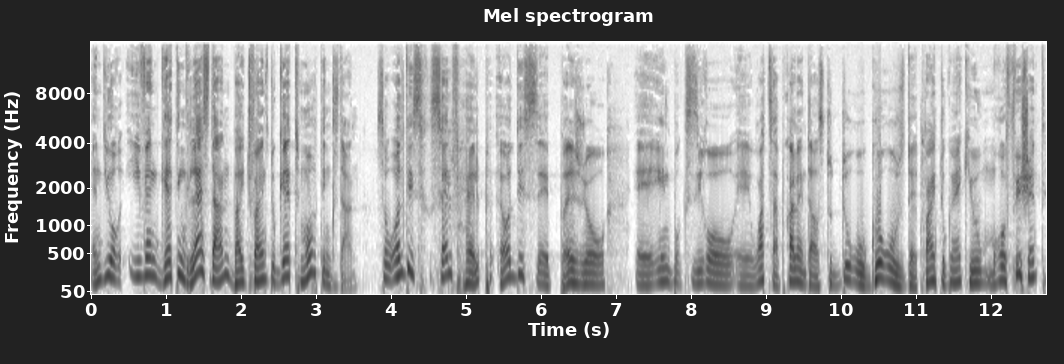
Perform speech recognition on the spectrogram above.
and you're even getting less done by trying to get more things done. So all this self-help, all this uh, pressure inbox zero uh, WhatsApp calendars to do gurus that try to make you more efficient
